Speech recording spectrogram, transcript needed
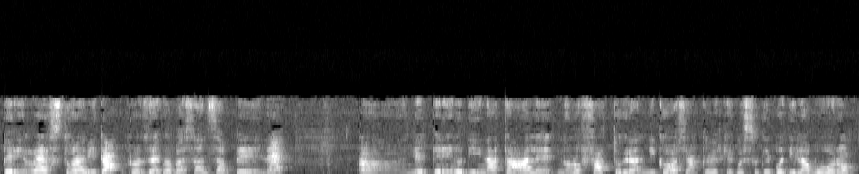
per il resto la vita prosegue abbastanza bene Uh, nel periodo di Natale non ho fatto grandi cose anche perché questo tipo di lavoro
